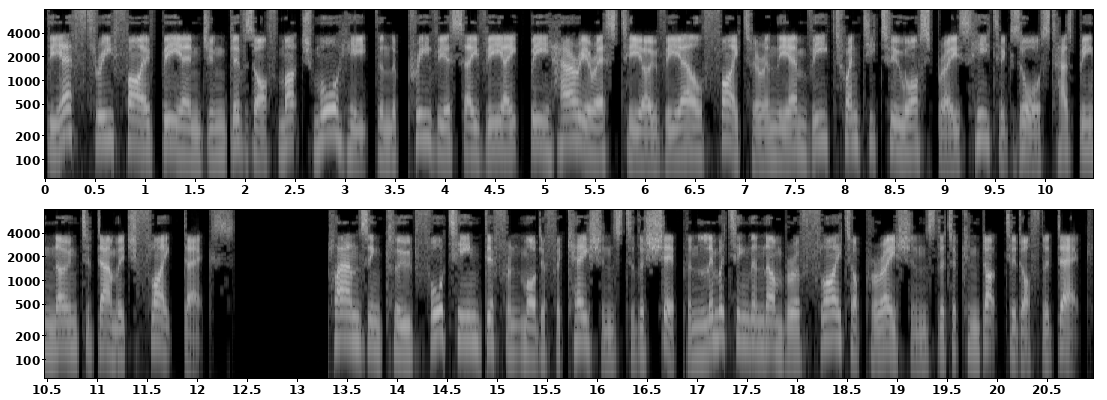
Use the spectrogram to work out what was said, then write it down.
The F-35B engine gives off much more heat than the previous AV-8B Harrier STOVL fighter and the MV-22 Osprey's heat exhaust has been known to damage flight decks. Plans include 14 different modifications to the ship and limiting the number of flight operations that are conducted off the deck.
